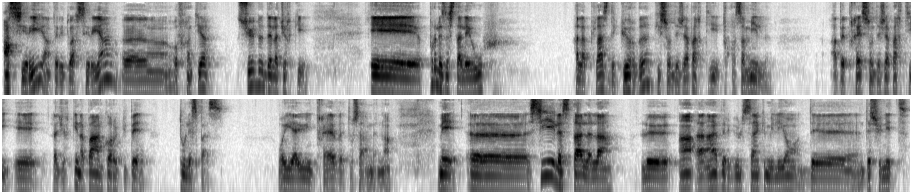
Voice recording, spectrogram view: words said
en Syrie, en territoire syrien, euh, aux frontières sud de la Turquie. Et pour les installer où? À la place des Kurdes qui sont déjà partis, 300 000 à peu près sont déjà partis. Et la Turquie n'a pas encore occupé tout l'espace. Oui, il y a eu une trêve tout ça maintenant. Mais euh, s'il installe là le 1 à 1,5 million de, de, sunnites,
